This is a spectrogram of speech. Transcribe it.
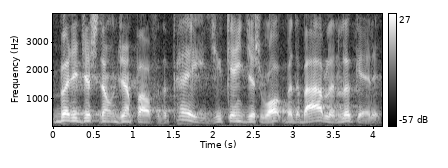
But it just don't jump off of the page. You can't just walk by the Bible and look at it.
